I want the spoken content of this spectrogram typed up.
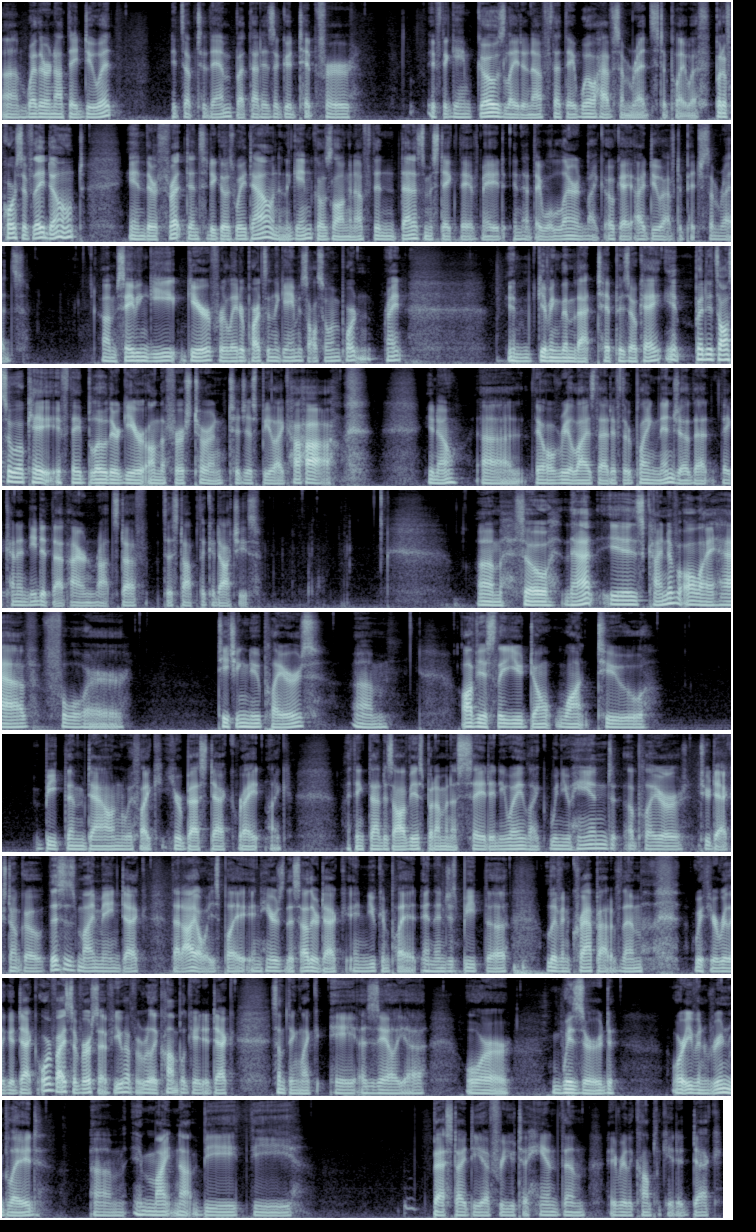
Um, whether or not they do it, it's up to them, but that is a good tip for if the game goes late enough that they will have some reds to play with. But of course, if they don't, and their threat density goes way down and the game goes long enough, then that is a mistake they have made in that they will learn, like, okay, I do have to pitch some reds. Um, saving ge- gear for later parts in the game is also important, right? And giving them that tip is okay. It, but it's also okay if they blow their gear on the first turn to just be like, haha, you know? Uh, they'll realize that if they're playing ninja, that they kind of needed that Ironrot stuff to stop the Kodachis. Um, so that is kind of all I have for teaching new players. Um, obviously, you don't want to beat them down with like your best deck, right? Like, I think that is obvious, but I'm going to say it anyway. Like, when you hand a player two decks, don't go, this is my main deck that I always play, and here's this other deck, and you can play it, and then just beat the living crap out of them with your really good deck, or vice versa. If you have a really complicated deck, something like a Azalea or Wizard or even Runeblade, um, it might not be the best idea for you to hand them a really complicated deck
